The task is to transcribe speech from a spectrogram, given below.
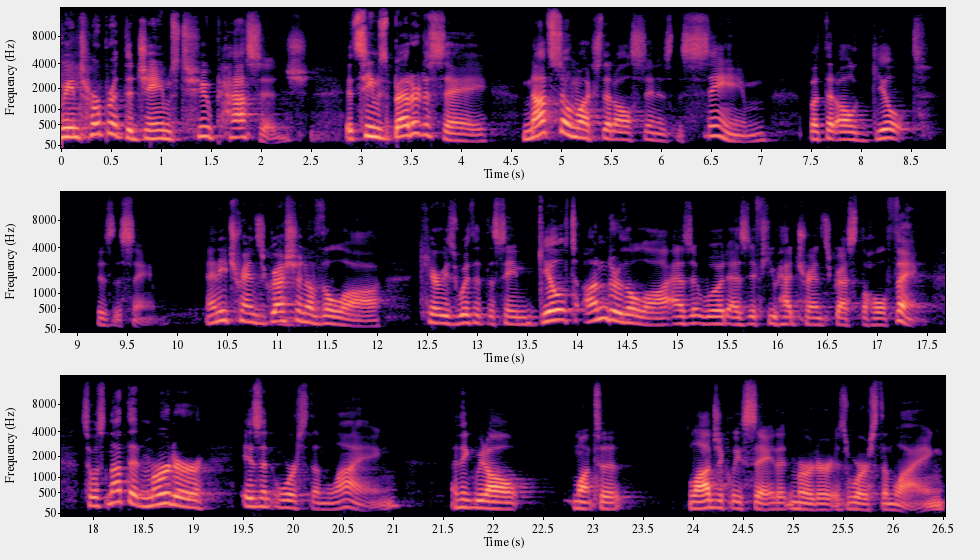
we interpret the James 2 passage, it seems better to say not so much that all sin is the same, but that all guilt is the same. Any transgression of the law carries with it the same guilt under the law as it would as if you had transgressed the whole thing. So it's not that murder isn't worse than lying. I think we'd all want to logically say that murder is worse than lying.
